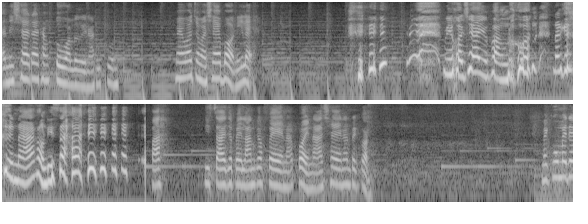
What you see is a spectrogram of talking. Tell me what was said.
อันนี้แช่ได้ทั้งตัวเลยนะทุกคน แม้ว่าจะมาแช่บ่อนี้แหละ มีคนแช่อยู่ฝั่งนู้น นั่นก็คือน้าของดีไซน์ปะดีไซน์จะไปร้านกาแฟนะ ปล่อยน้าแช่นั่นไปก่อน แม่กู้ไม่ได้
